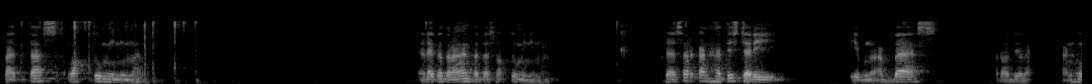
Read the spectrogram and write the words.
batas waktu minimal. Tidak ada keterangan batas waktu minimal. Berdasarkan hadis dari Ibnu Abbas radhiyallahu anhu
